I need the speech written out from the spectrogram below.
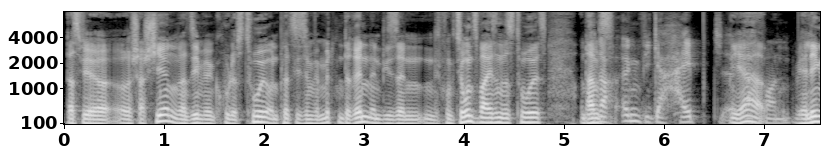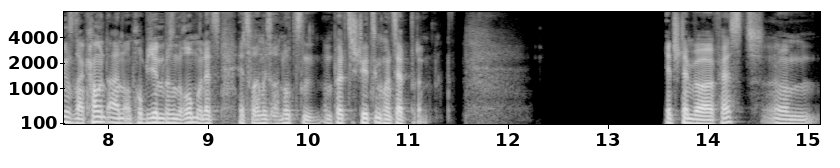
Dass wir recherchieren und dann sehen wir ein cooles Tool und plötzlich sind wir mittendrin in diesen in den Funktionsweisen des Tools und haben es irgendwie gehypt äh, ja, davon. Wir legen uns einen Account an und probieren ein bisschen rum und jetzt jetzt wollen wir es auch nutzen und plötzlich steht es im Konzept drin. Jetzt stellen wir fest, ähm,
